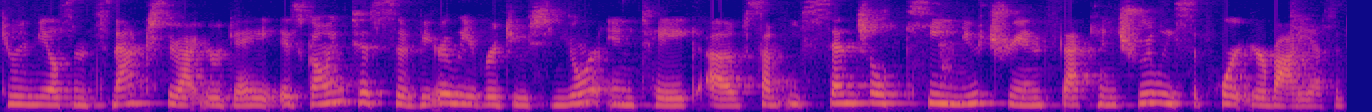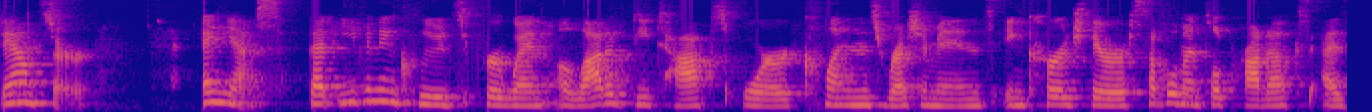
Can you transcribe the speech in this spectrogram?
through meals and snacks throughout your day is going to severely reduce your intake of some essential key nutrients that can truly support your body as a dancer. And yes, that even includes for when a lot of detox or cleanse regimens encourage their supplemental products as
